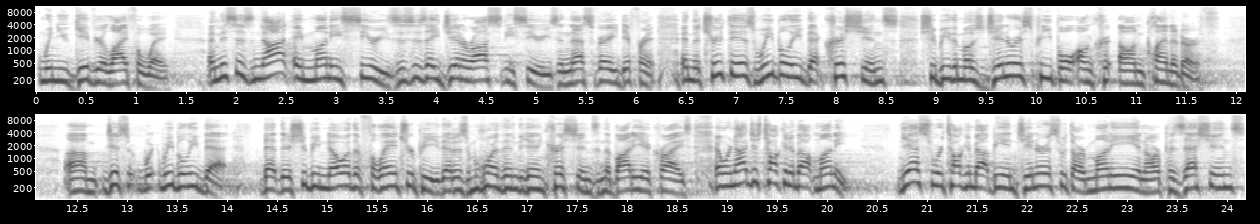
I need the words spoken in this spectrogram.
when you give your life away. And this is not a money series. This is a generosity series, and that's very different. And the truth is, we believe that Christians should be the most generous people on, on planet Earth. Um, just we believe that that there should be no other philanthropy that is more than the Christians in the body of Christ. And we're not just talking about money. Yes, we're talking about being generous with our money and our possessions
